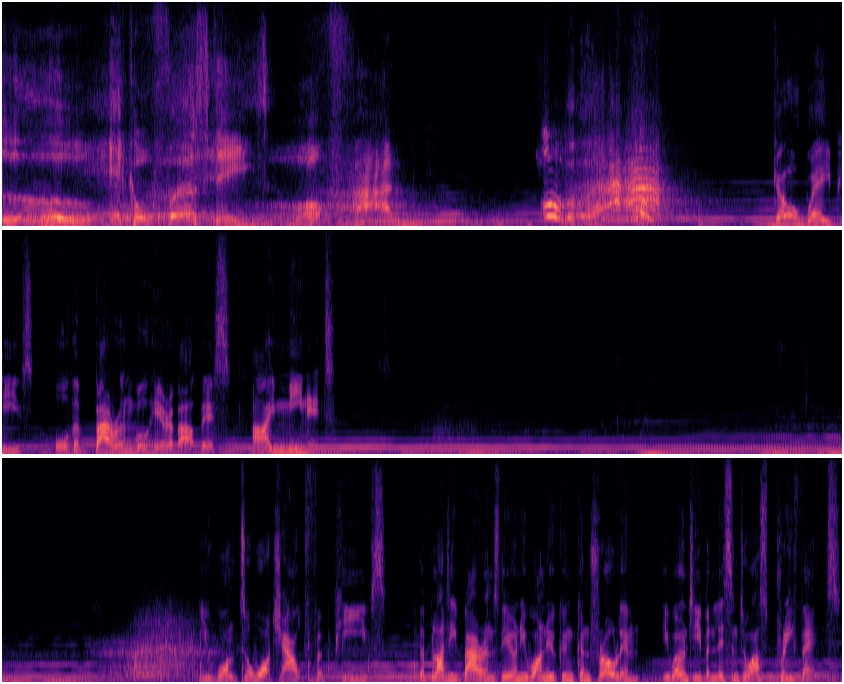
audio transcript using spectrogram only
Ooh, ickle firsties. What fun. Go away, Peeves, or the Baron will hear about this. I mean it. You want to watch out for Peeves. The bloody Baron's the only one who can control him. He won't even listen to us prefects.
